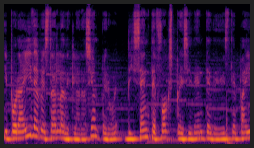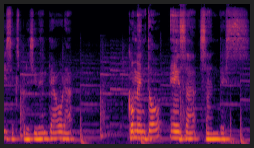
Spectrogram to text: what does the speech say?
Y por ahí debe estar la declaración, pero Vicente Fox, presidente de este país, expresidente ahora, comentó esa sandez.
